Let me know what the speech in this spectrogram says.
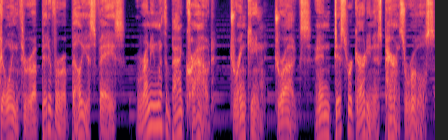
going through a bit of a rebellious phase, running with a bad crowd, drinking, drugs, and disregarding his parents' rules.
